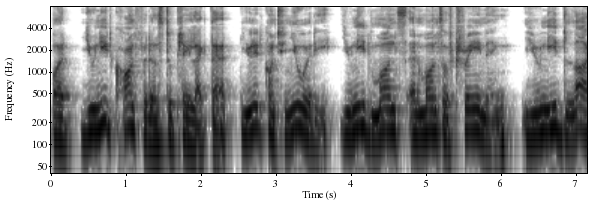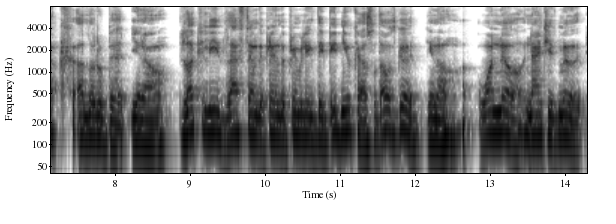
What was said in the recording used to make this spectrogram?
but you need confidence to play like that. You need continuity. You need months and months of training. You need luck a little bit, you know. Luckily, last time they played in the Premier League, they beat Newcastle. That was good, you know. 1 0, 90th minute.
